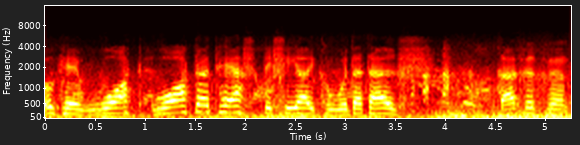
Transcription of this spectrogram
Okay, what water test to see how good it is. That is it.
